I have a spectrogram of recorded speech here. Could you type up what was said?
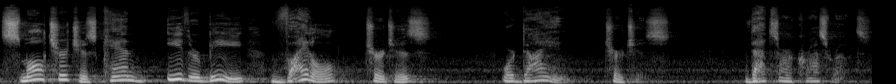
small churches can either be vital churches or dying churches. That's our crossroads.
